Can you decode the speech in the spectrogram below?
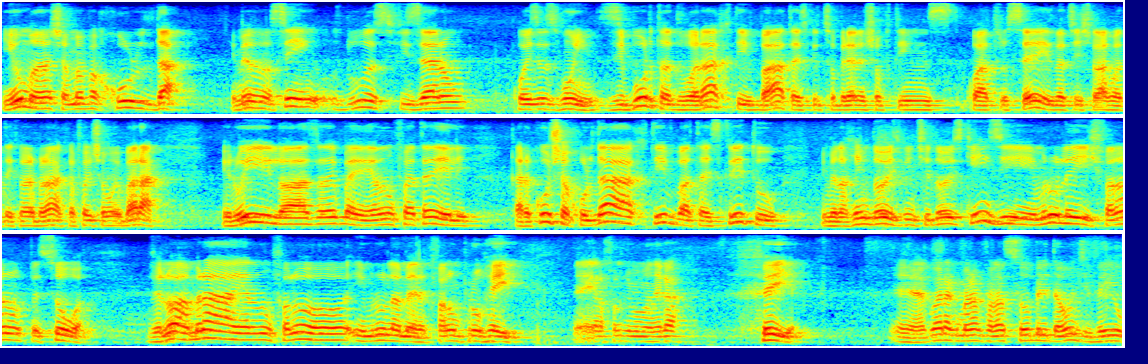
e uma chamava Hulda. E mesmo assim, as duas fizeram coisas ruins. Ziburta dvorach tivba, está escrito sobre ela em Shoftim 4, 6, Vatishlach, Vateklar Barak, foi chamou Barak. Lo ela não foi até ele. Karkusha kuldach tivba, está escrito em Melachim 2, 22, 15, Imru leish, falaram uma pessoa. Velo amra, ela não falou Imru lamer, falam para o rei. Ela falou de uma maneira feia. É, agora a Gemara vai falar sobre de onde veio o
